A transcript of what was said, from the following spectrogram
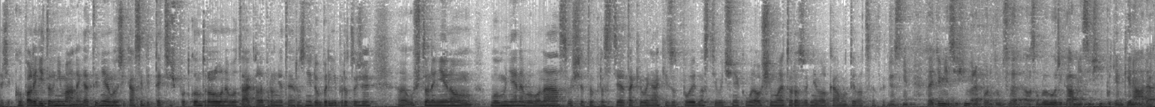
že koupa lidí to vnímá negativně, nebo říká si, teď jsi pod kontrolou, nebo tak, ale pro mě to je hrozně dobrý, protože uh, už to není jenom o mně nebo o nás, už je to prostě taky o nějaký zodpovědnosti vůči někomu dalšímu, je to rozhodně velká motivace. Takže. Jasně, tady těm měsíčním reportům se osobou říká měsíční potěmky náda.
